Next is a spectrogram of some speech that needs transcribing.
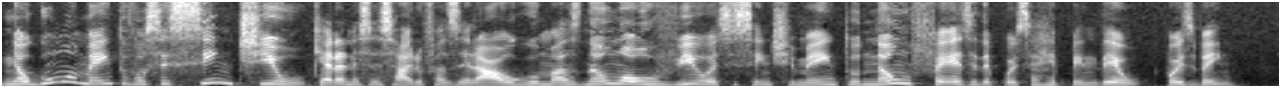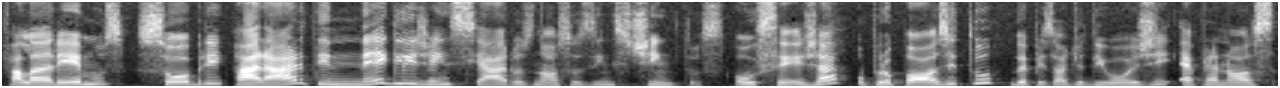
Em algum momento você sentiu que era necessário fazer algo, mas não ouviu esse sentimento, não fez e depois se arrependeu? Pois bem, falaremos sobre parar de negligenciar os nossos instintos. Ou seja, o propósito do episódio de hoje é para nós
